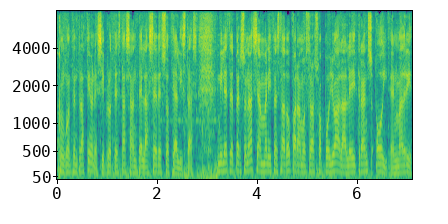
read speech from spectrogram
con concentraciones y protestas ante las sedes socialistas. Miles de personas se han manifestado para mostrar su apoyo a la ley trans hoy en Madrid.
